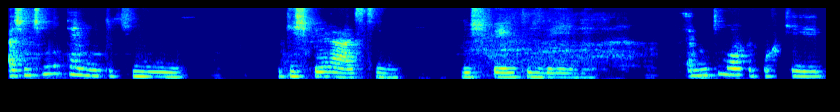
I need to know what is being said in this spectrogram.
a gente não tem muito o que, que esperar, assim, dos feitos dele. É muito louco, porque,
